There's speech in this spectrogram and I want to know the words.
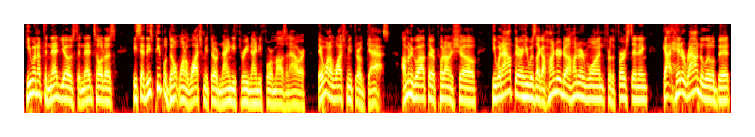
he went up to Ned Yost and Ned told us, he said, These people don't want to watch me throw 93, 94 miles an hour. They want to watch me throw gas. I'm going to go out there, put on a show. He went out there. He was like 100 to 101 for the first inning, got hit around a little bit,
